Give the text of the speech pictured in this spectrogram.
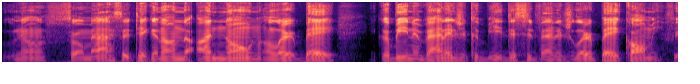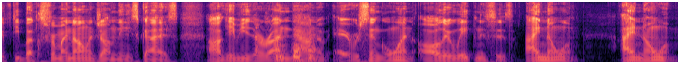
Who knows? So Masset taking on the unknown Alert Bay. It could be an advantage. It could be a disadvantage. Alert Bay, call me. 50 bucks for my knowledge on these guys. I'll give you the rundown of every single one, all their weaknesses. I know them. I know them.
